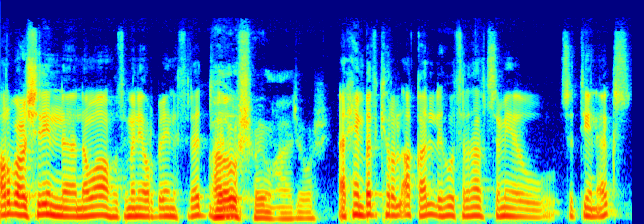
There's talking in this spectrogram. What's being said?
24 نواة و48 thread. هذا وش هو معالجه وش؟ الحين بذكر الأقل اللي هو 3960X.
